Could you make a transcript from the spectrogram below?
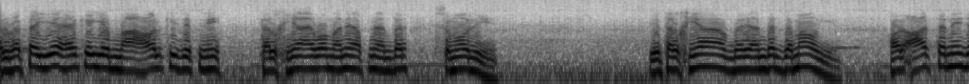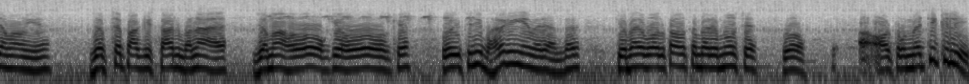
अलबत्ता यह है कि ये माहौल की जितनी तलखियाँ हैं वो मैंने अपने अंदर समो ली हैं। ये तलखियाँ मेरे अंदर जमा हुई हैं। और आज से नहीं जमा हुई हैं। जब से पाकिस्तान बना है, जमा हो, ओके हो, ओके, वो इतनी भर गई है मेरे अंदर कि मैं बोलता हूँ तो मेरे मुँह से वो ऑटोमेटिकली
